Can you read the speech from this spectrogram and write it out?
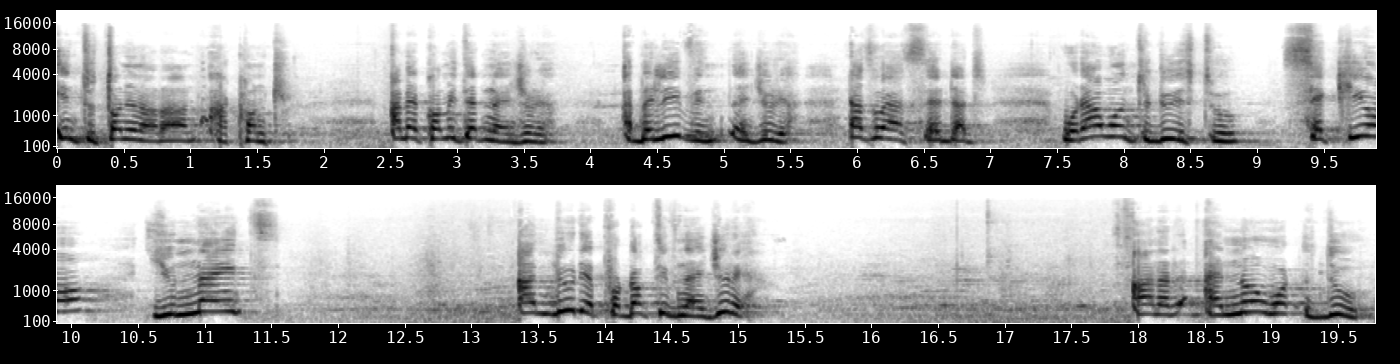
into turning around our country. I'm a committed Nigerian. I believe in Nigeria. That's why I said that what I want to do is to secure, unite, and build a productive Nigeria. And I know what to do.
